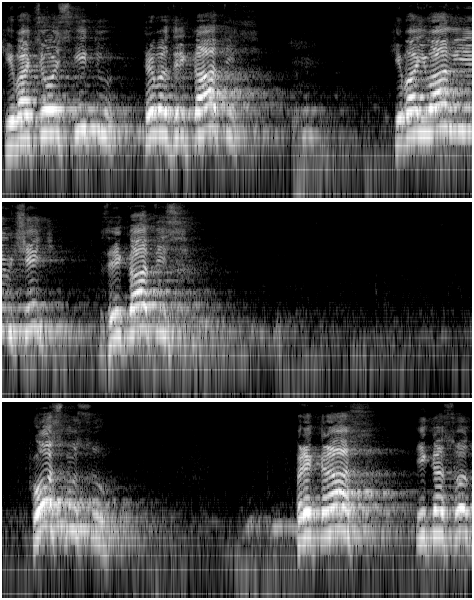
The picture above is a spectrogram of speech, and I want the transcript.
Хіба цього світу треба зрікатись? Хіба Іван вчить зрікатись космосу, прикрас і красот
